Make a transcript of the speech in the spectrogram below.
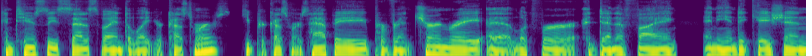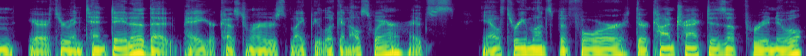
continuously satisfy and delight your customers, keep your customers happy, prevent churn rate, uh, look for identifying any indication know, through intent data that hey your customers might be looking elsewhere it's you know 3 months before their contract is up for renewal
